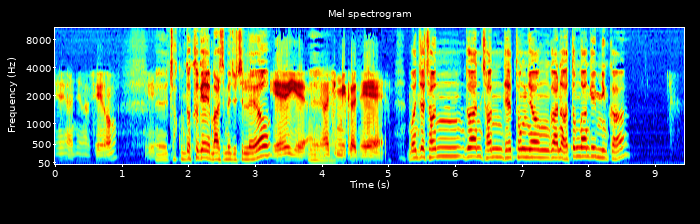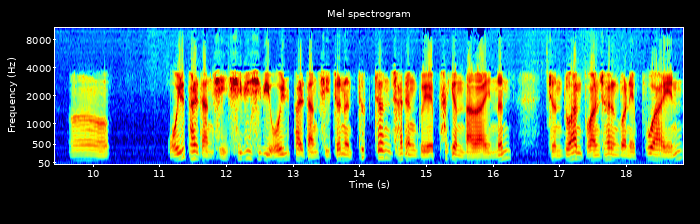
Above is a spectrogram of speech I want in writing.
예, 안녕하세요. 예, 예, 조금 더 크게 말씀해 주실래요? 예, 예, 안녕하십니까. 네. 먼저 전두환 전 대통령과는 어떤 관계입니까? 어, 5.18 당시, 12.12 5.18 당시 저는 특전 사령부에 파견 나가 있는 전두환 보안사령관의 부하인,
